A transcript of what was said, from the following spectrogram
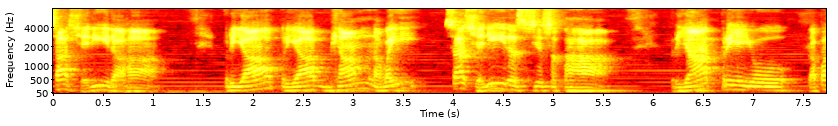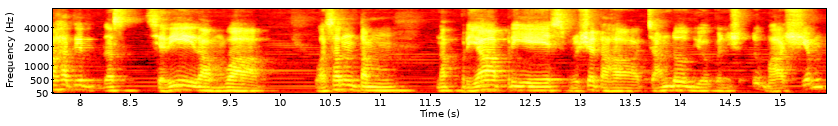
స శరీర. ప్రియా ప్రియాభ్యాం న వై స శరీరస్య సతః. ప్రియాప్రియయో ప్రపహతిర్దస్ శరీరం వా వసంతం న ప్రియాప్రియే స్పృశత చాందోగ్యోపనిషత్తు భాష్యం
